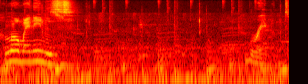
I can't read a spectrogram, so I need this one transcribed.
Hello, my name is Raymond.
